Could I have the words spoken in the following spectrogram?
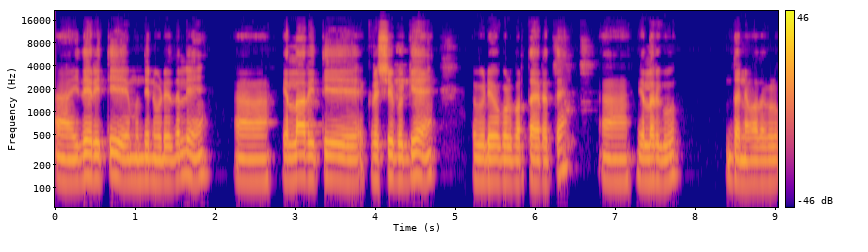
ಆ, ಇದೇ ರೀತಿ ಮುಂದಿನ ವಿಡಿಯೋದಲ್ಲಿ ಆ, ಎಲ್ಲಾ ರೀತಿ ಕೃಷಿ ಬಗ್ಗೆ ವಿಡಿಯೋಗಳು ಬರ್ತಾ ಇರುತ್ತೆ. ಎಲ್ಲರಿಗೂ ಧನ್ಯವಾದಗಳು.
